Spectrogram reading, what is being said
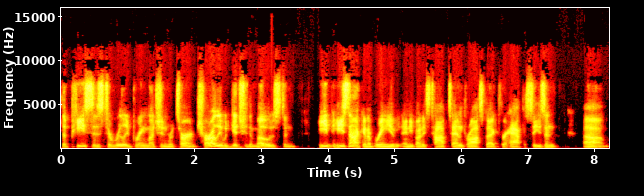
the pieces to really bring much in return. Charlie would get you the most, and he, he's not going to bring you anybody's top 10 prospect for half a season. Um,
